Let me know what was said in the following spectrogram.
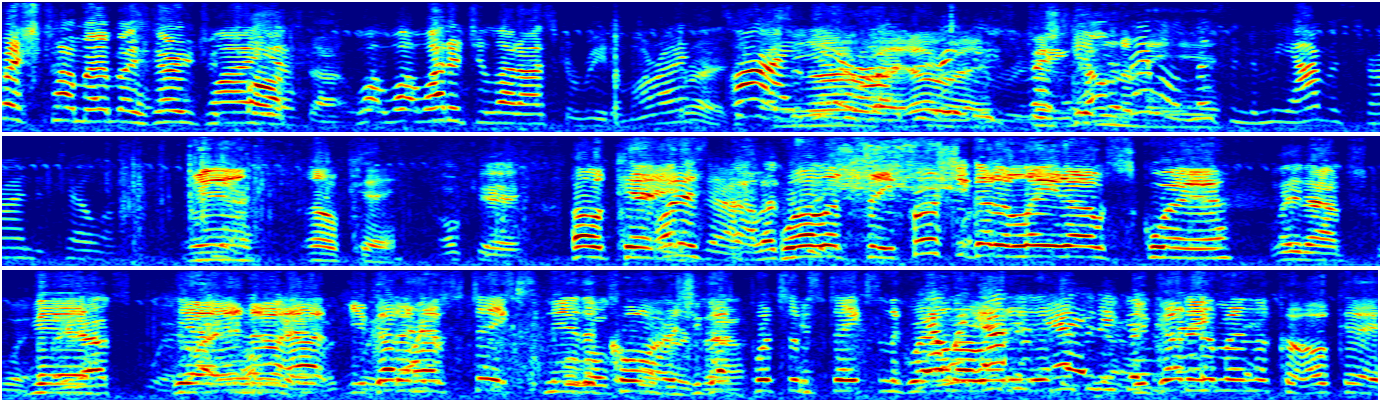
first time I ever heard you Why, talk uh, that way. why, why, why don't you let Oscar read them, all right? Right. All right, All yeah. right, all read right. Just I was trying to tell him. Yeah. Okay. Okay. Okay. What is that? Now, let's well, see. let's see. First, you got to lay it out square. Laid out square. Yeah. Lay it out square. Yeah, Right, and uh, okay. uh, you got to have stakes near the corners. corners You got to put some stakes in the ground we got already. Anthony, You got them in the car. Okay.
